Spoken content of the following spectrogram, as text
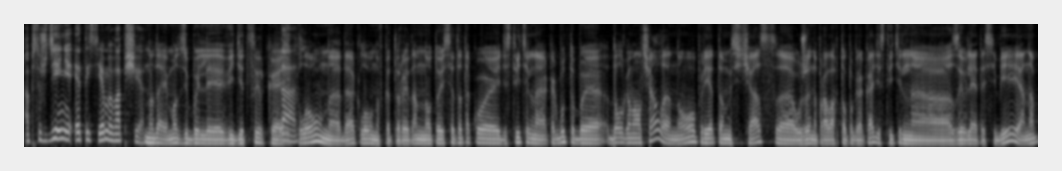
обсуждение этой темы вообще. Ну да, эмодзи были в виде цирка да. и клоуна, да, клоунов, которые там, ну, то есть это такое действительно, как будто бы долго молчала, но при этом сейчас э, уже на правах топ-игрока действительно заявляет о себе, и она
